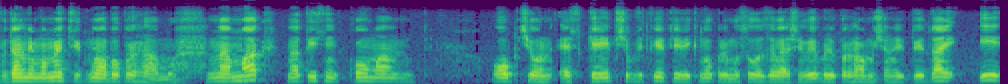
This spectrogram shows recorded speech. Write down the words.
в даний момент вікно або програму. На Mac натисніть Command Option Escape, щоб відкрити вікно примусового завершення. Виберіть програму, що не відповідає, і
